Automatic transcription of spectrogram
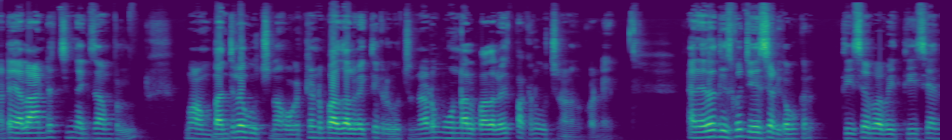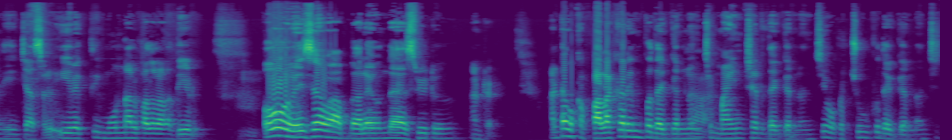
అంటే ఎలా అంటే చిన్న ఎగ్జాంపుల్ మనం బంతిలో కూర్చున్నాం ఒకటి రెండు పాదాల వ్యక్తి ఇక్కడ కూర్చున్నాడు మూడు నాలుగు పాదాల వ్యక్తి పక్కన కూర్చున్నాడు అనుకోండి. ఆయన ఏదో తీసుకొని చేసాడు గబుక్కని తీసే బాబు తీసే అని ఏం చేస్తాడు? ఈ వ్యక్తి మూడు నాలుగు పదాలు అలా తీయడు. ఓ వేసావా? భలే ఉందా స్వీటు? అంటాడు. అంటే ఒక పలకరింపు దగ్గర నుంచి మైండ్ సెట్ దగ్గర నుంచి ఒక చూపు దగ్గర నుంచి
